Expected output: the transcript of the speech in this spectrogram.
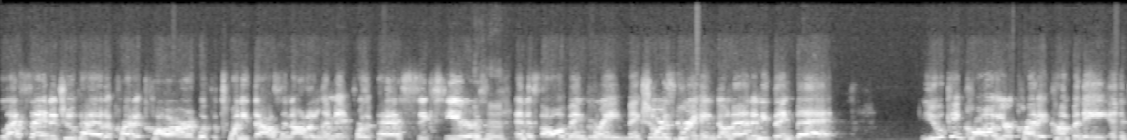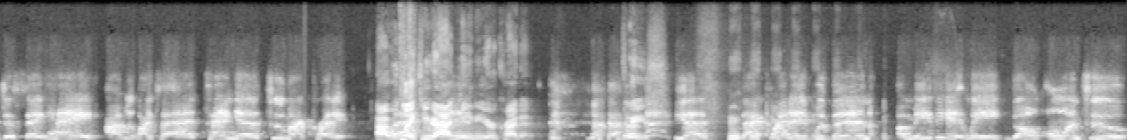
Let's say that you've had a credit card with a $20,000 limit for the past six years Mhm. and it's all been green. Make sure it's green. Don't add anything bad you can call your credit company and just say, hey, I would like to add Tanya to my credit. I would That like you to add me to your credit. Please. yes, that credit would then immediately go on to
